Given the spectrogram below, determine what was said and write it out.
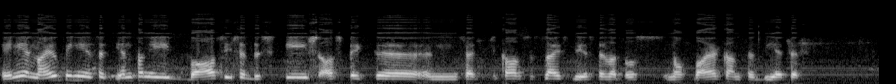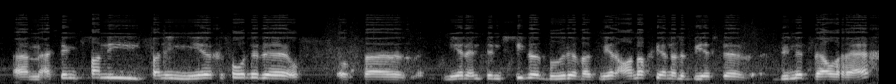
En in my opinie is dit een van die basiese bestuursaspekte in Suid-Afrikaanse vleisbeeste wat ons nog baie kan verbeter. Ehm um, ek dink van die van die meer gevorderde of of uh, meer intensiewe boere wat meer aandag gee aan hulle beeste doen dit wel reg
